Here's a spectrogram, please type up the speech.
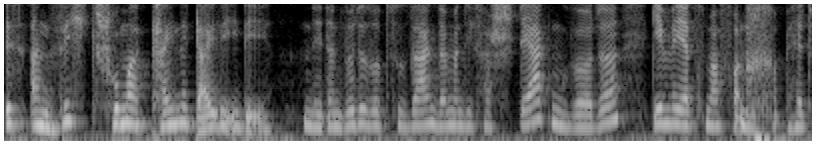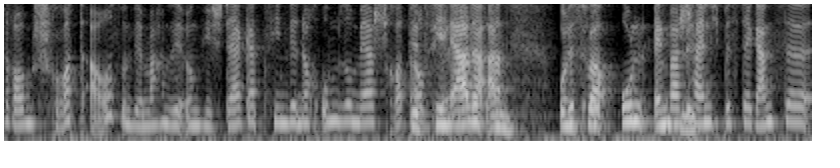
ist an sich schon mal keine geile Idee. Nee, dann würde sozusagen, wenn man die verstärken würde, gehen wir jetzt mal von Weltraumschrott aus und wir machen sie irgendwie stärker, ziehen wir noch umso mehr Schrott Wir auf die Erde an. an. Und Bis zwar unendlich. Wahrscheinlich bis der ganze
